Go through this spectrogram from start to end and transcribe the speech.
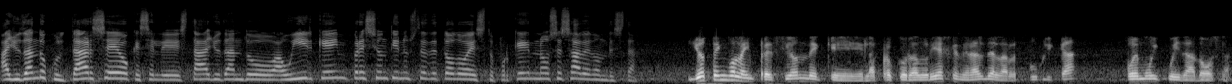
ayudando a ocultarse o que se le está ayudando a huir. ¿Qué impresión tiene usted de todo esto? ¿Por qué no se sabe dónde está? Yo tengo la impresión de que la Procuraduría General de la República fue muy cuidadosa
